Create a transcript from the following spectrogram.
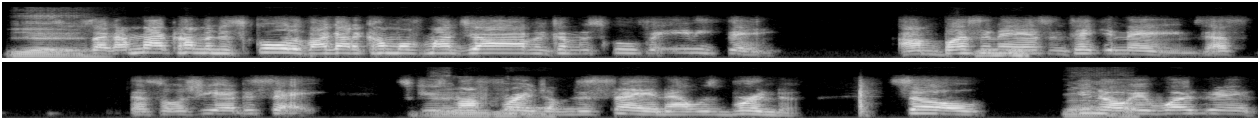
Yeah. She was like, I'm not coming to school if I gotta come off my job and come to school for anything. I'm busting mm-hmm. ass and taking names. That's that's all she had to say. Excuse my French. I'm just saying that was Brenda. So, you know, it wasn't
